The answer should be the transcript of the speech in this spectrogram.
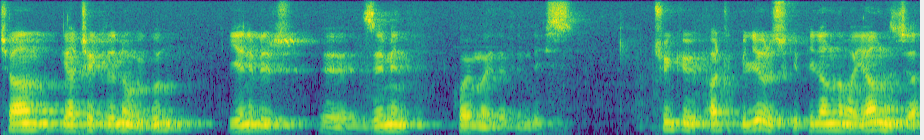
çağın gerçeklerine uygun yeni bir e, zemin koyma hedefindeyiz. Çünkü artık biliyoruz ki planlama yalnızca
